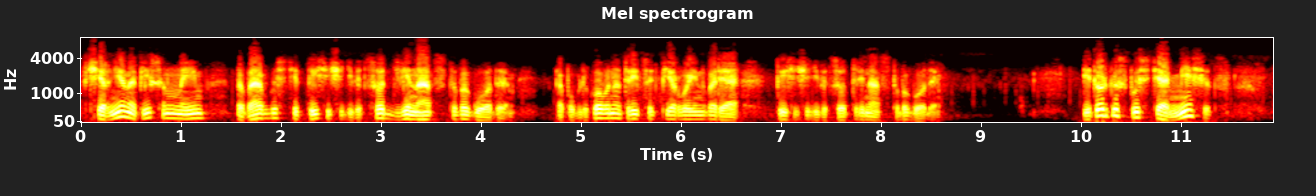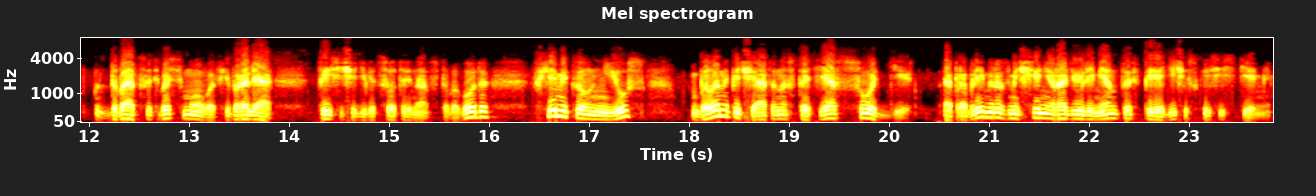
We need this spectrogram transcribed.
в черне написанная им в августе 1912 года, опубликована 31 января 1913 года. И только спустя месяц, 28 февраля 1913 года, в Chemical News была напечатана статья Содди о проблеме размещения радиоэлементов в периодической системе.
